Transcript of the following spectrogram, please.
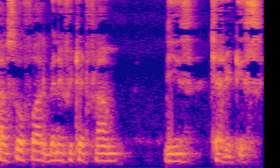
have so far benefited from these charities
